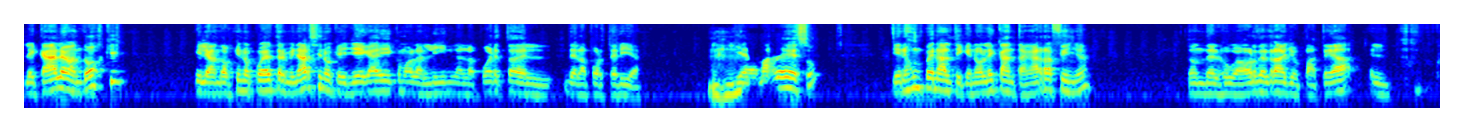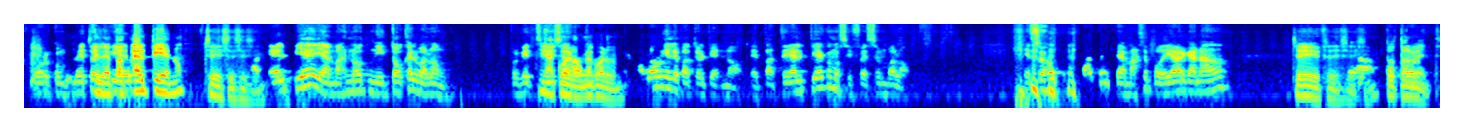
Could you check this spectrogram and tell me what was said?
le cae a Lewandowski, y Lewandowski no puede terminar, sino que llega ahí como a la línea, a la puerta del- de la portería. Ujú. Y además de eso, tienes un penalti que no le cantan a Rafinha, donde el jugador del Rayo patea el, por completo Y el le pie, patea el pie, ¿no? Sí, sí, sí. patea el pie y además no, ni toca el balón. Porque si Me acuerdo, "Ah, me un acuerdo. balón y le pateó el pie. No, le patea el pie como si fuese un balón. Eso es otro empate que además se podía haber ganado Sí, sí, sí, sí, sea, totalmente.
